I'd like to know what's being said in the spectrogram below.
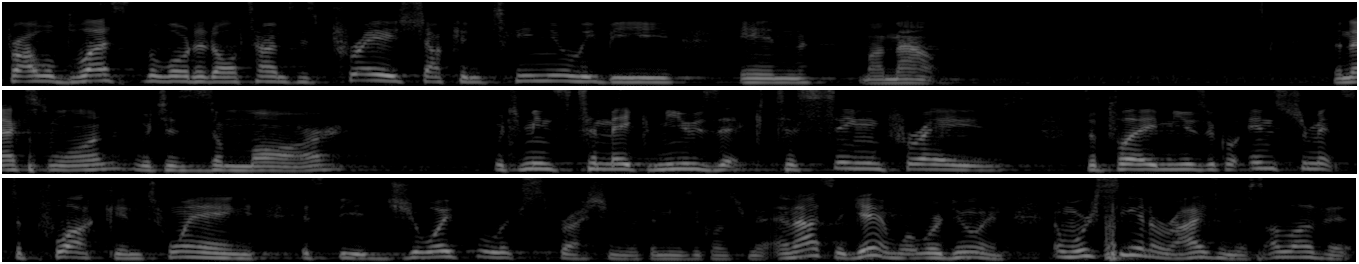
For I will bless the Lord at all times. His praise shall continually be in my mouth. The next one, which is Zamar, which means to make music, to sing praise, to play musical instruments, to pluck and twang. It's the joyful expression with a musical instrument. And that's, again, what we're doing. And we're seeing a rise in this. I love it.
